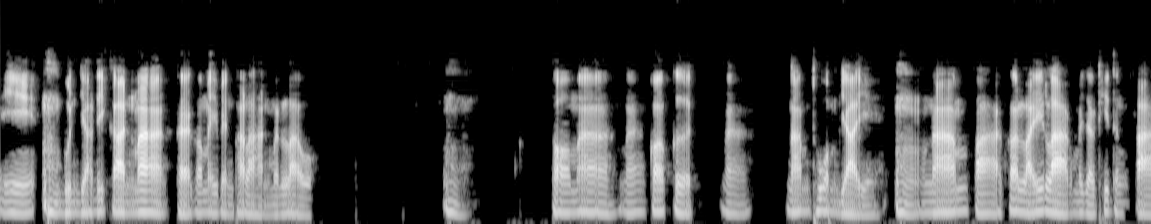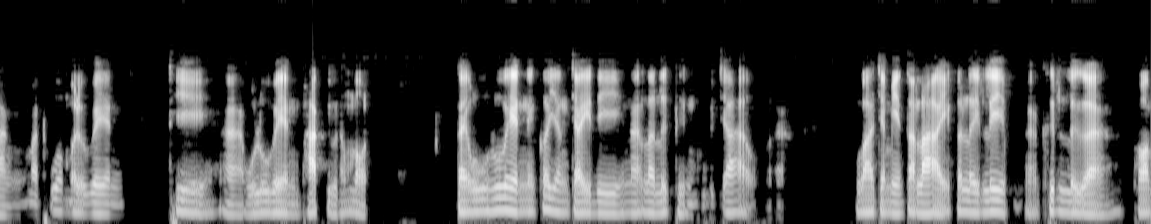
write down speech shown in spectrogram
มีบุญญาธิการมาก แต่ก็ไม่เป็นพระอรหันเหมือนเราต่อมานะก็เกิดนะน้ำท่วมใหญ่ น้ำป่าก็ไหลหลากมาจากที่ต่างๆ มาท่วมบริเวณ ที่อุรุเวนพักอยู่ทั้งหมด แต่อุรุเวนนี่ก็ยังใจดีนะระลึกถึงพระพุทธเจ้า ว่าจะมีอันตรายก็เลยรีบขึ้นเรือพร้อม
